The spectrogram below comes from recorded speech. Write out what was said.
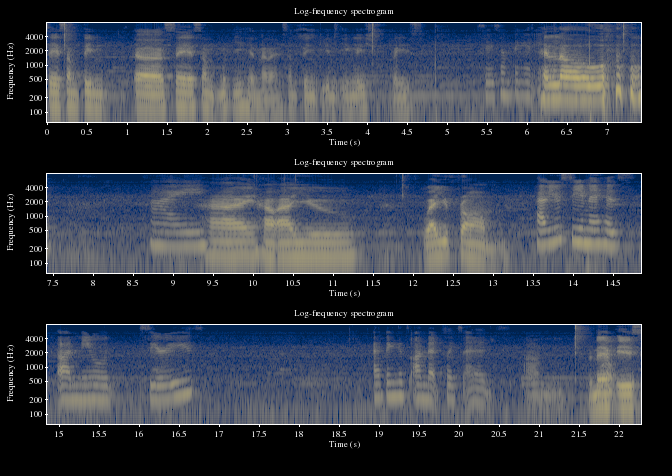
say something เอ่อ say some เมื่อกี้เห็นอะไร something in English please say something in English Hello Hi Hi how are you Where you from Have you seen his uh, new series? I think it's on Netflix and it's um. The name world- is it's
